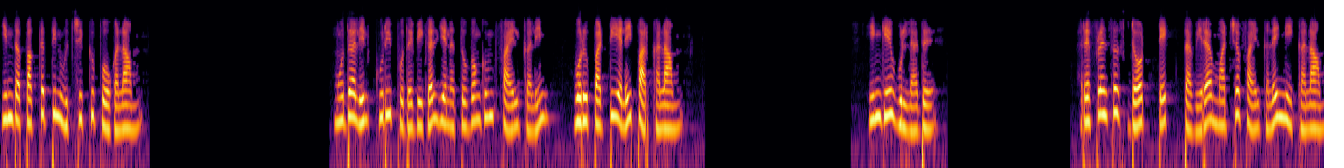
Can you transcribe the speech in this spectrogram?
இந்த பக்கத்தின் உச்சிக்கு போகலாம். முதலில் குறிப்புதவிகள் என துவங்கும் ஃபைல்களின் ஒரு பட்டியலை பார்க்கலாம். இங்கே உள்ளது. ரெஃபரன்ஸ் தவிர மற்ற ஃபைல்களை நீக்கலாம்.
